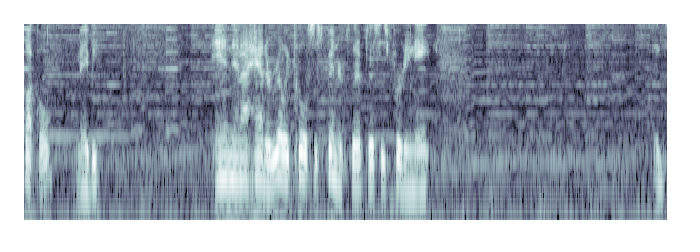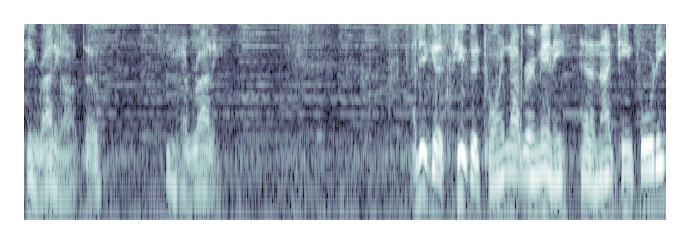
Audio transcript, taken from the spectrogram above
buckle, maybe. And then I had a really cool suspender clip. This is pretty neat. Didn't see any writing on it though. Them have writing. I did get a few good coins, not very many. Had a 1940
